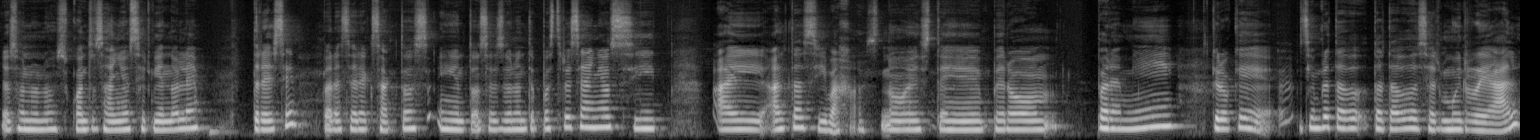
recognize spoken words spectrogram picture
ya son unos cuantos años sirviéndole. 13 para ser exactos y entonces durante pues 13 años sí hay altas y bajas, ¿no? Este, pero para mí creo que siempre he tratado, de ser muy real.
